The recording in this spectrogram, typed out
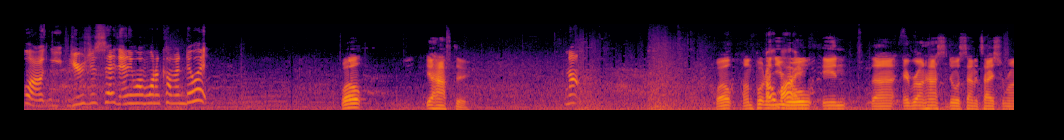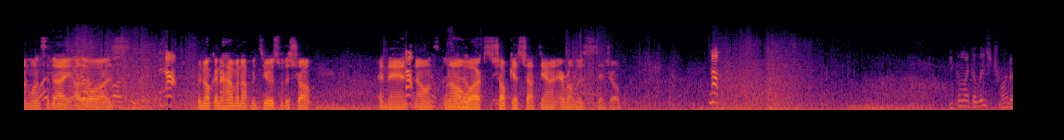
Well, you just said anyone want to come and do it? Well, you have to. No. Well, I'm putting Oh a new my. rule in that everyone has to do a sanitation run once a day. Otherwise, No. we're not going to have enough materials for the shop. And then No. no one, no one works. Shop gets shut down. Everyone loses their job. No. You can like at least try to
